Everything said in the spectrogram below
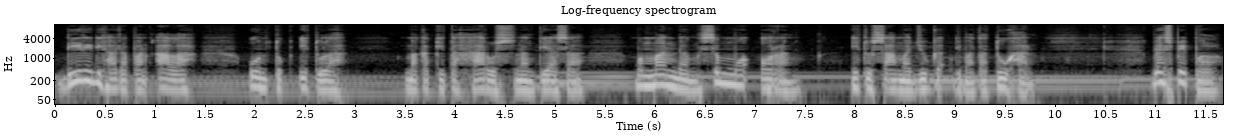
diri di hadapan Allah. Untuk itulah maka kita harus senantiasa memandang semua orang itu sama juga di mata Tuhan. Bless people,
